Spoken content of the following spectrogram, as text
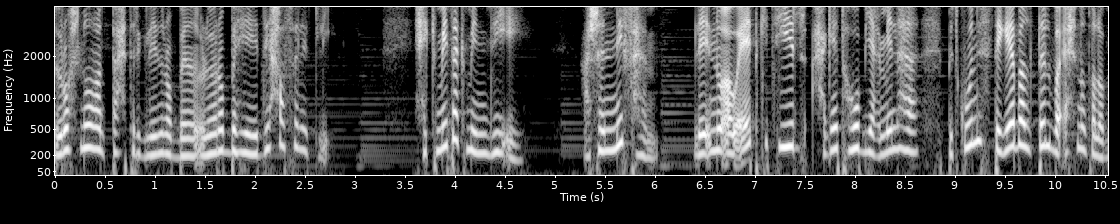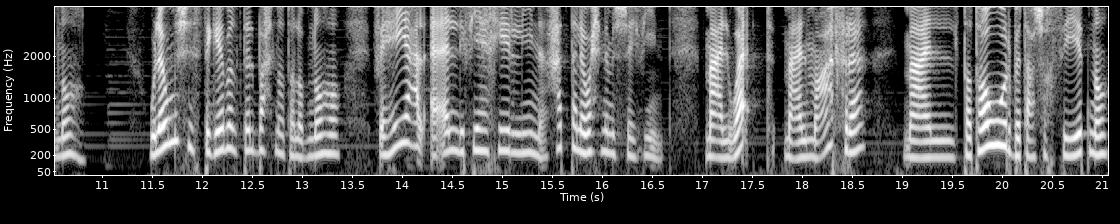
نروح نقعد تحت رجلين ربنا نقول يا رب هي دي حصلت لي. حكمتك من دي إيه؟ عشان نفهم. لأنه أوقات كتير حاجات هو بيعملها بتكون استجابة لطلبة إحنا طلبناها. ولو مش استجابة لطلبة إحنا طلبناها فهي على الأقل فيها خير لينا حتى لو إحنا مش شايفين. مع الوقت مع المعافرة مع التطور بتاع شخصيتنا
